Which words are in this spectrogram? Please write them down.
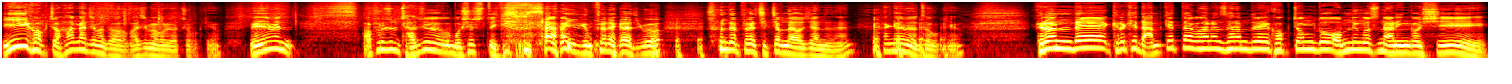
이 걱정 한 가지만 더 마지막으로 여쭤볼게요. 왜냐하면 앞으로 좀 자주 모실 수도 있겠습니다. 상황이 급변해가지고 손 대표가 직접 나오지 않는 한. 한 가지만 여쭤볼게요. 그런데 그렇게 남겠다고 하는 사람들의 걱정도 없는 것은 아닌 것이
